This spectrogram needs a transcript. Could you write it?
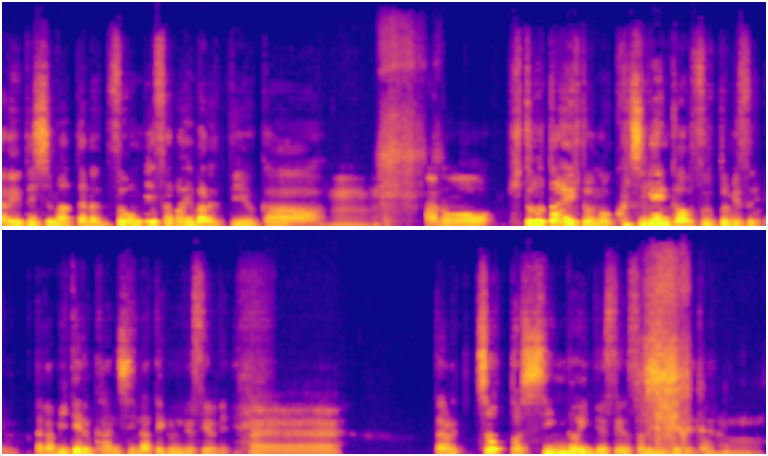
だから言ってしまったらゾンビサバイバルっていうか、うん。あの、人対人の口喧嘩をずっと見せ、なんか見てる感じになってくるんですよね。へだからちょっとしんどいんですよ、それ見てるとえ。う。ん。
